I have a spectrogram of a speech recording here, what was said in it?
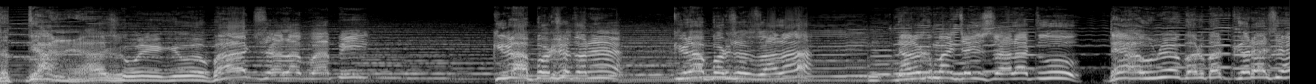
સત્યાનાશ હોય ગયો ભાગ, સાલા પાપી કીડા પડશે તને? કીડા પડશે સાલા? નરકમાં જઈ સાલા તું. દેવને બરબાદ કરે છે?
